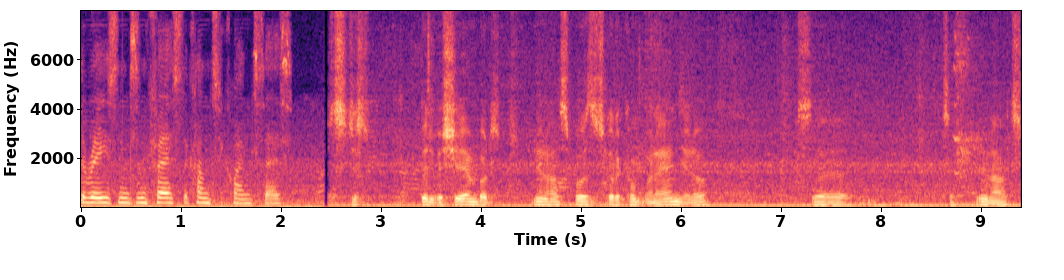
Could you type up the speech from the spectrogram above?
the reasons and faced the consequences. It's just a bit of a shame, but you know, I suppose it's got to come to an end. You know, it's, uh, it's a, you know, it's,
